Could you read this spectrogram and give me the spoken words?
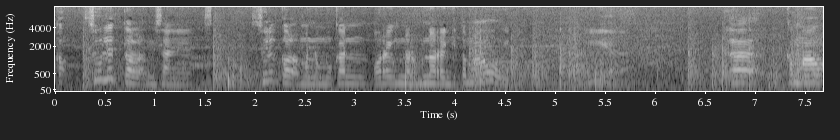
kok sulit kalau misalnya sulit kalau menemukan orang yang benar-benar yang kita mau gitu. Iya. Eh, kemau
